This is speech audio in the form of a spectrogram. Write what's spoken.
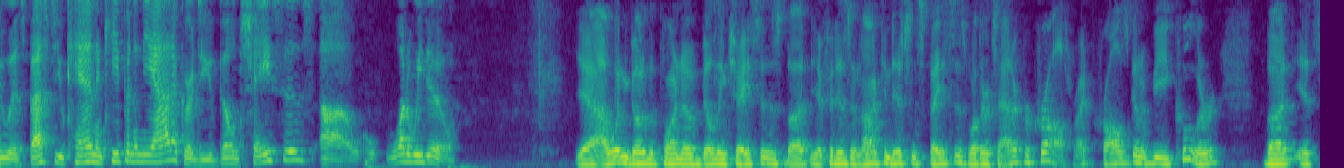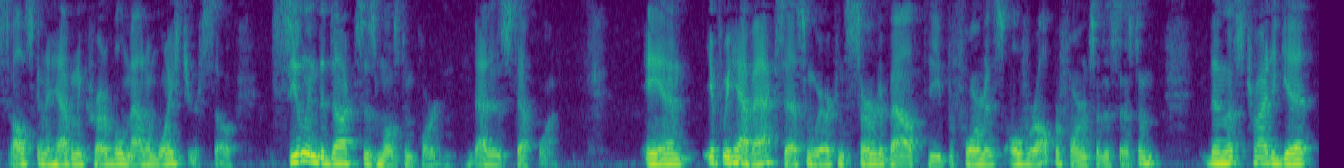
do as best you can and keep it in the attic, or do you build chases? Uh, what do we do? Yeah, I wouldn't go to the point of building chases, but if it is in non-conditioned spaces, whether it's attic or crawl, right? Crawl is going to be cooler, but it's also going to have an incredible amount of moisture. So sealing the ducts is most important. That is step one. And if we have access and we are concerned about the performance, overall performance of the system, then let's try to get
